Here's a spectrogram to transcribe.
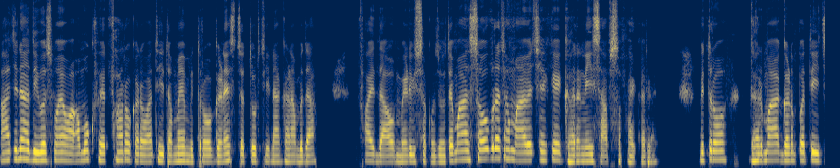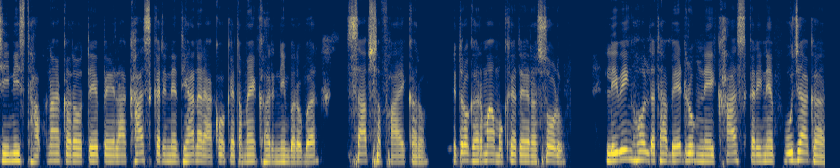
આજના દિવસમાં એવા અમુક ફેરફારો કરવાથી તમે મિત્રો ગણેશ ચતુર્થીના ઘણા બધા ફાયદાઓ મેળવી શકો છો. તેમાં સૌપ્રથમ આવે છે કે ઘરની સાફ સફાઈ કરવી મિત્રો, ઘરમાં ગણપતિજીની સ્થાપના કરો તે પહેલાં ખાસ કરીને ધ્યાન રાખો કે તમે ઘરની બરોબર સાફ સફાઈ કરો. મિત્રો, ઘરમાં મુખ્યત્વે રસોડું, લિવિંગ હોલ તથા બેડરૂમની ખાસ કરીને પૂજા ઘર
